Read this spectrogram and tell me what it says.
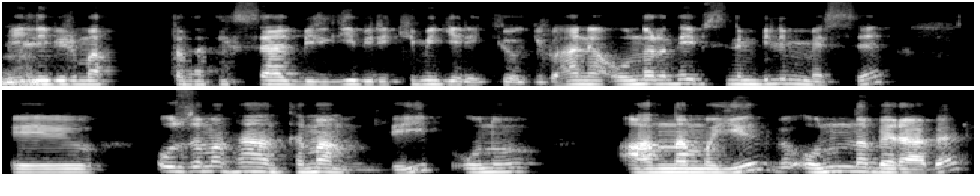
Belli bir matematiksel bilgi birikimi gerekiyor gibi. Hani onların hepsinin bilinmesi e, o zaman ha tamam deyip onu anlamayı ve onunla beraber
